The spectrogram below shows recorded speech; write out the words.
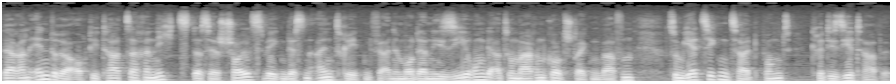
Daran ändere auch die Tatsache nichts, dass er Scholz wegen dessen Eintreten für eine Modernisierung der atomaren Kurzstreckenwaffen zum jetzigen Zeitpunkt kritisiert habe.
